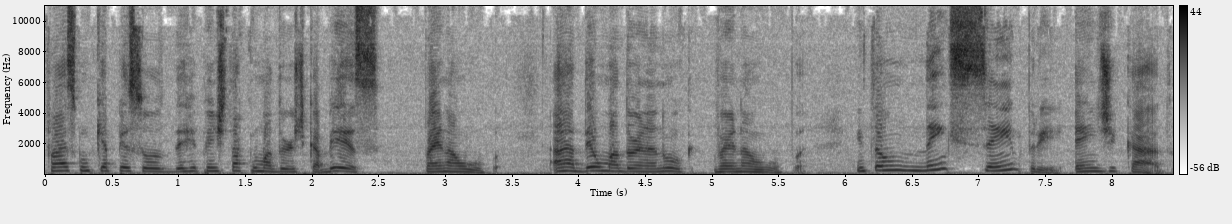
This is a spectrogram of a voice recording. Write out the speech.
faz com que a pessoa de repente está com uma dor de cabeça, vai na UPA. Ah, deu uma dor na nuca, vai na UPA. Então, nem sempre é indicado,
